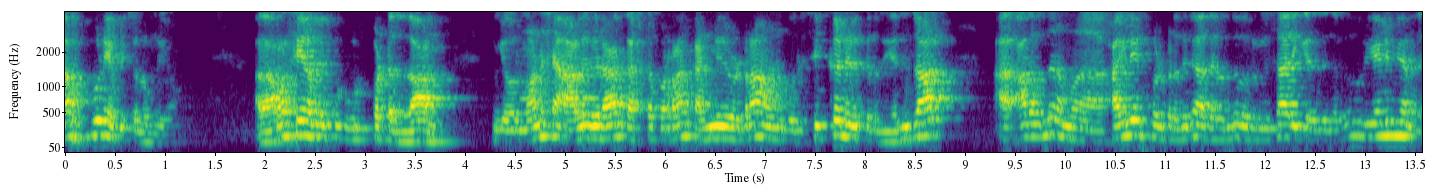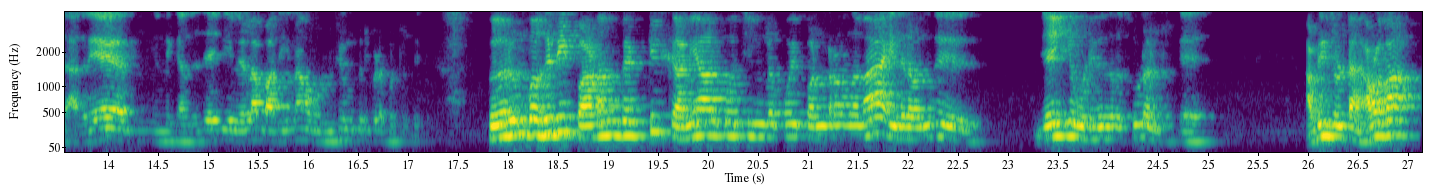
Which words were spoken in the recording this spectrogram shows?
தப்புன்னு எப்படி சொல்ல முடியும்? அது அரசியலமைப்புக்கு உட்பட்டதுதான். இங்க ஒரு மனுஷன் அழுகிறான் கஷ்டப்படுறான் கண்ணீர் விடுறான் அவனுக்கு ஒரு சிக்கல் இருக்கிறது என்றால் அதை வந்து நம்ம ஹைலைட் பண்றதுக்கு அதை வந்து ஒரு விசாரிக்கிறதுங்கிறது ஒரு எளிமையானது. அதிலே இன்னைக்கு அந்த செய்திகள் எல்லாம் பாத்தீங்கன்னா ஒரு விஷயம் குறிப்பிடப்பட்டிருக்கு. பெரும்பகுதி பணம் கட்டி தனியார் கோச்சிங்ல போய் பண்றவங்க தான் இதுல வந்து ஜெயிக்க முடியுதுங்கிற சூழல் இருக்கு. அப்படின்னு சொல்லிட்டாங்க. அவ்வளவுதான்.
